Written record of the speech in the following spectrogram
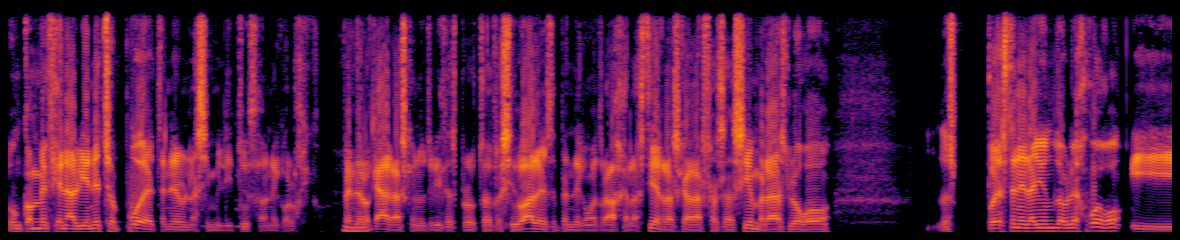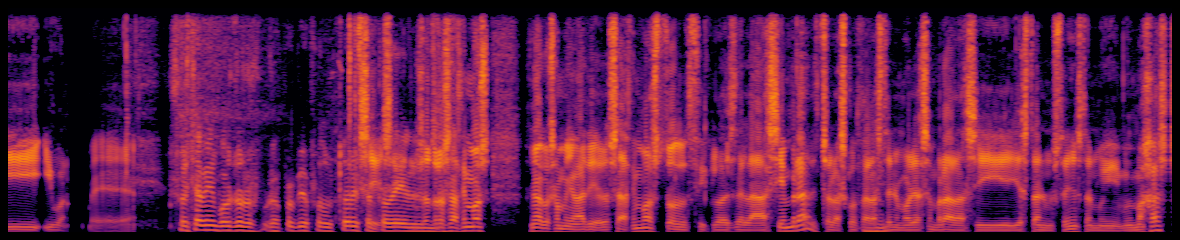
un convencional bien hecho puede tener una similitud a un ecológico. Depende de lo que hagas, que no utilices productos residuales, depende de cómo trabajes las tierras, que hagas falsas siembras, luego pues, puedes tener ahí un doble juego y, y bueno. eh, ¿Sois también vosotros los, los propios productores? Sí, tanto sí. del- Nosotros hacemos una cosa muy llamativa. O sea, hacemos todo el ciclo desde la siembra. De hecho, las cosas las tenemos ya sembradas y ya están en este año, están muy, muy majas.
